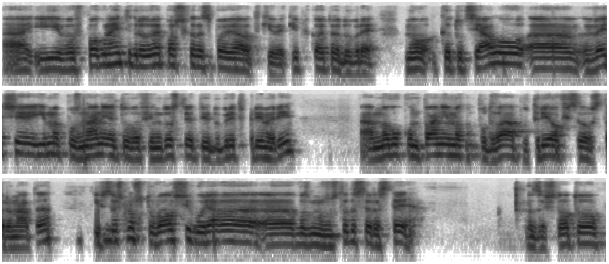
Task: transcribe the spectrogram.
А, и в по-големите градове почнаха да се появяват такива екипи, което е добре. Но като цяло а, вече има познанието в индустрията и добрите примери. А, много компании имат по два, по три офиса в страната и всъщност това осигурява а, възможността да се расте. Защото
